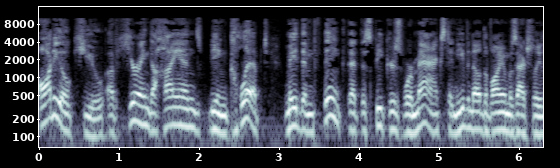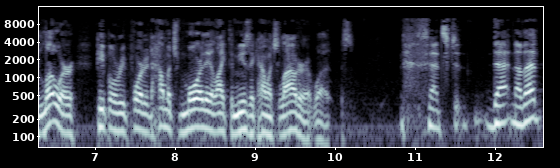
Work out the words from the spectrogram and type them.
audio cue of hearing the high ends being clipped made them think that the speakers were maxed. And even though the volume was actually lower people reported how much more they liked the music how much louder it was. That's ju- that now that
